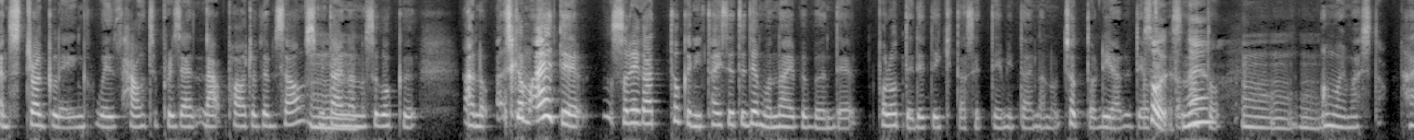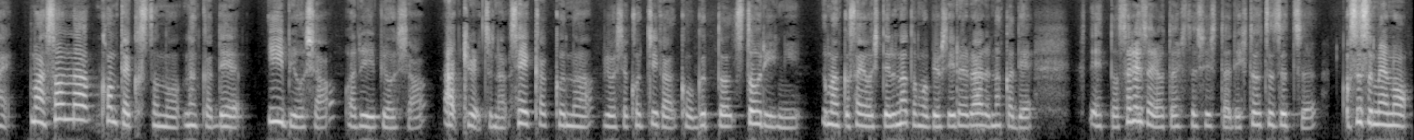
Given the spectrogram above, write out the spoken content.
and struggling with how to present that part of themselves みたいなのすごく、あの、しかもあえてそれが特に大切でもない部分でポロって出てきた設定みたいなのちょっとリアルでよそかったなと。うんうんうん。思いました。はい。まあそんなコンテクストの中で、いい描写、悪い描写、アキュレートな、正確な描写、こっちがこうグッとストーリーにうまく作用してるなと思う描写いろいろある中で、えっと、それぞれ私とシスターで一つずつおすすめの、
